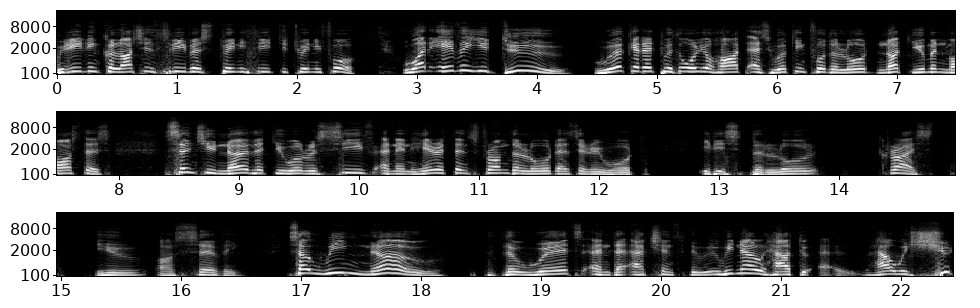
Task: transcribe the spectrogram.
We read in Colossians 3, verse 23 to 24. Whatever you do, work at it with all your heart as working for the Lord, not human masters, since you know that you will receive an inheritance from the Lord as a reward. It is the Lord Christ you are serving. So we know the words and the actions. We know how to uh, how we should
